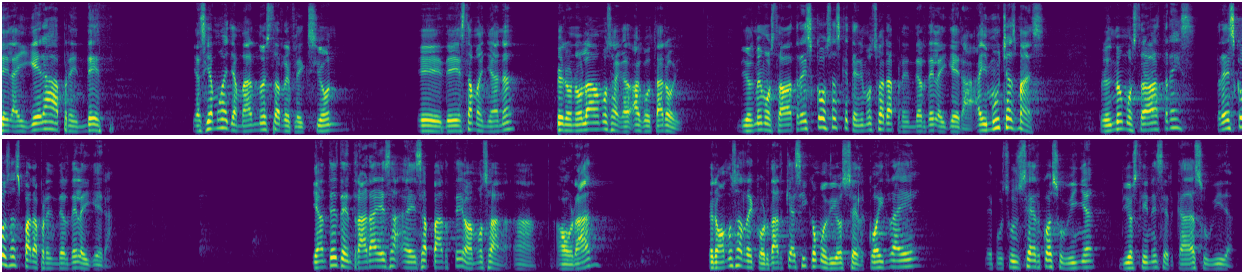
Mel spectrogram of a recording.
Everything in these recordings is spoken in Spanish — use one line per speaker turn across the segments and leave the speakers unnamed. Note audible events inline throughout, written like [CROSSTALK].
de la higuera aprended. Y así vamos a llamar nuestra reflexión eh, de esta mañana, pero no la vamos a agotar hoy. Dios me mostraba tres cosas que tenemos para aprender de la higuera. Hay muchas más, pero Él me mostraba tres, tres cosas para aprender de la higuera. Y antes de entrar a esa, a esa parte, vamos a, a orar, pero vamos a recordar que así como Dios cercó a Israel, le puso un cerco a su viña, Dios tiene cercada su vida.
